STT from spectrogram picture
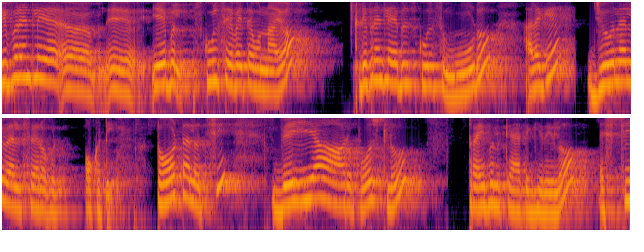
డిఫరెంట్లీ ఏబుల్ స్కూల్స్ ఏవైతే ఉన్నాయో డిఫరెంట్లీ ఏబుల్ స్కూల్స్ మూడు అలాగే జూనల్ వెల్ఫేర్ ఒకటి ఒకటి. టోటల్ వచ్చి వెయ్యి ఆరు పోస్టులు ట్రైబల్ కేటగిరీలో ఎస్టీ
